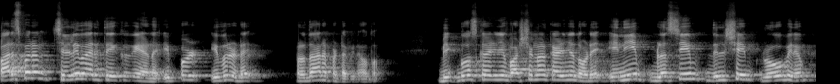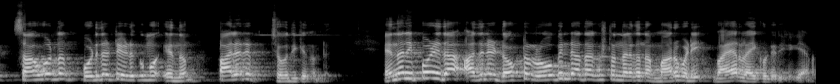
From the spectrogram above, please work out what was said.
പരസ്പരം ചെളിവാരി തേക്കുകയാണ് ഇപ്പോൾ ഇവരുടെ പ്രധാനപ്പെട്ട വിനോദം. ബിഗ് ബോസ് കഴിഞ്ഞ് വർഷങ്ങൾ കഴിഞ്ഞതോടെ ഇനിയും ബ്ലസ്സിയും ദിൽഷയും റോബിനും സൗഹൃദം പൊടിതട്ടിയെടുക്കുമോ എന്നും പലരും ചോദിക്കുന്നുണ്ട്. എന്നാൽ ഇപ്പോഴിതാ അതിന് ഡോക്ടർ റോബിൻ രാധാകൃഷ്ണൻ നൽകുന്ന മറുപടി വൈറലായിക്കൊണ്ടിരിക്കുകയാണ്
